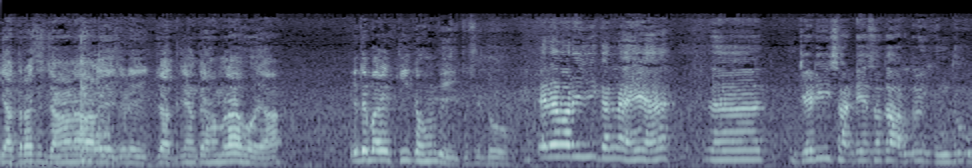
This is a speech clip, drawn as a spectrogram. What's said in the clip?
ਯਾਤਰਾ 'ਚ ਜਾਣ ਵਾਲੇ ਜਿਹੜੇ ਯਾਤਰੀਆਂ ਤੇ ਹਮਲਾ ਹੋਇਆ, ਇਹਦੇ ਬਾਰੇ ਕੀ ਕਹੋਗੇ ਜੀ ਤੁਸੀਂ ਦੋ? ਇਹਦੇ ਬਾਰੇ ਜੀ ਗੱਲ ਇਹ ਹੈ ਜਿਹੜੀ ਸਾਡੇ ਸਧਾਰਨ ਹਿੰਦੂ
